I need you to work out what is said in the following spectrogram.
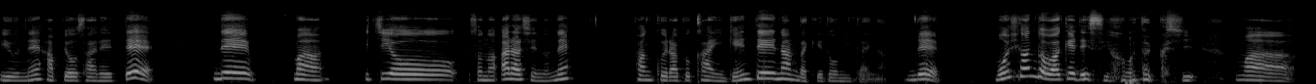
いうね、発表されて、で、まあ、一応、その嵐のね、ファンクラブ会員限定なんだけど、みたいな。で、申し込んだわけですよ、私。まあ、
